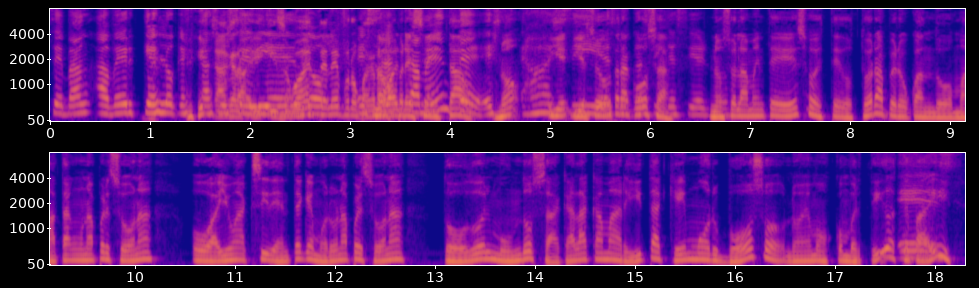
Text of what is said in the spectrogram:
se van a ver qué es lo que está sucediendo. y se el teléfono para No, grabar. presentado. No, ay, y, eso es otra cosa. es. No solamente eso, este doctora, pero cuando matan a una persona o hay un accidente que muere una persona, todo el mundo saca la camarita. Qué morboso nos hemos convertido este Es- país.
